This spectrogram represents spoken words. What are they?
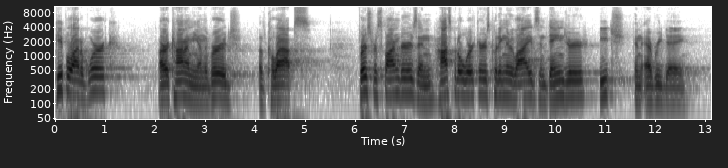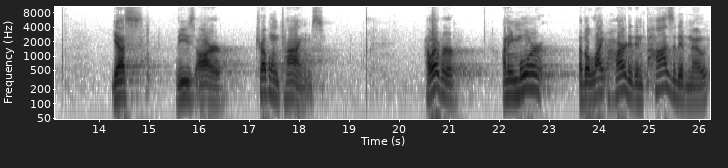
people out of work, our economy on the verge of collapse, first responders and hospital workers putting their lives in danger each and every day. Yes, these are troubling times. However, on a more of a light-hearted and positive note,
